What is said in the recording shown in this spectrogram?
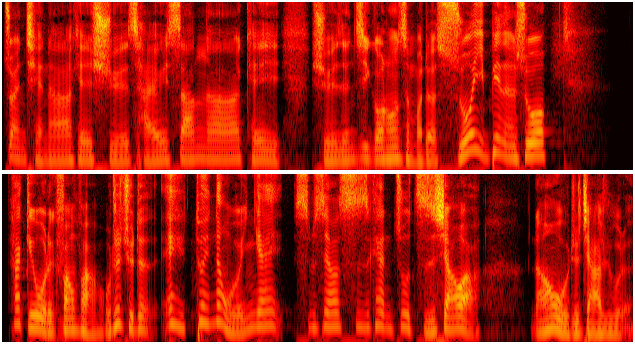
赚钱啊，可以学财商啊，可以学人际沟通什么的，所以变成说。他给我的方法，我就觉得，哎，对，那我应该是不是要试试看做直销啊？然后我就加入了。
